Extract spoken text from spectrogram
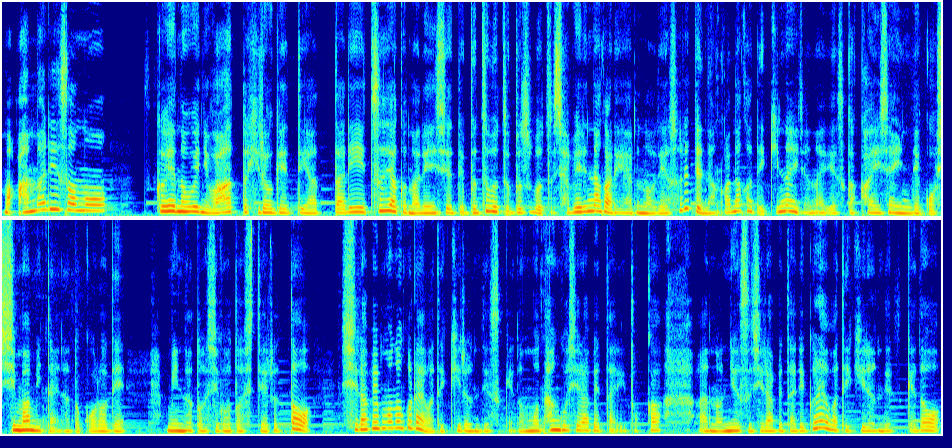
まあ、あまりその机の上にわーっと広げてやったり通訳の練習ってブツブツブツブツ喋りながらやるのでそれってなかなかできないじゃないですか会社員でこう島みたいなところでみんなと仕事してると調べ物ぐらいはできるんですけども単語調べたりとかあのニュース調べたりぐらいはできるんですけど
